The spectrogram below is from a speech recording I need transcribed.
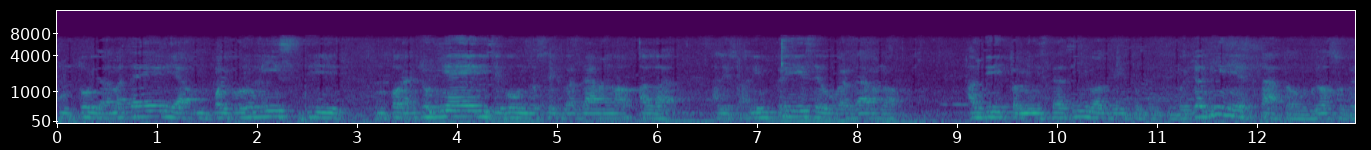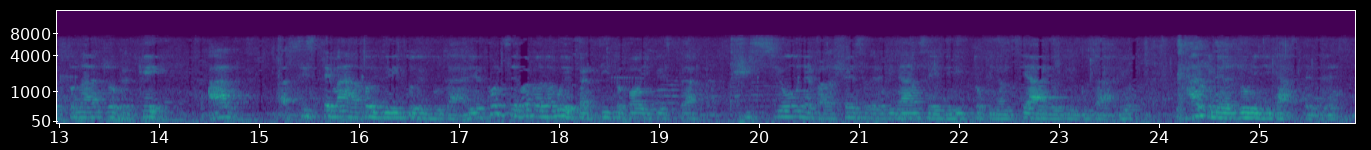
cultori della materia, un po' economisti, un po' ragionieri, secondo se guardavano alla, alle, alle imprese o guardavano al diritto amministrativo, al diritto pubblico. Giannini è stato un grosso personaggio perché ha, ha sistemato il diritto tributario e forse proprio da lui è partito poi questa scissione tra la scienza delle finanze e il diritto finanziario e tributario, anche per ragioni di cattedre.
